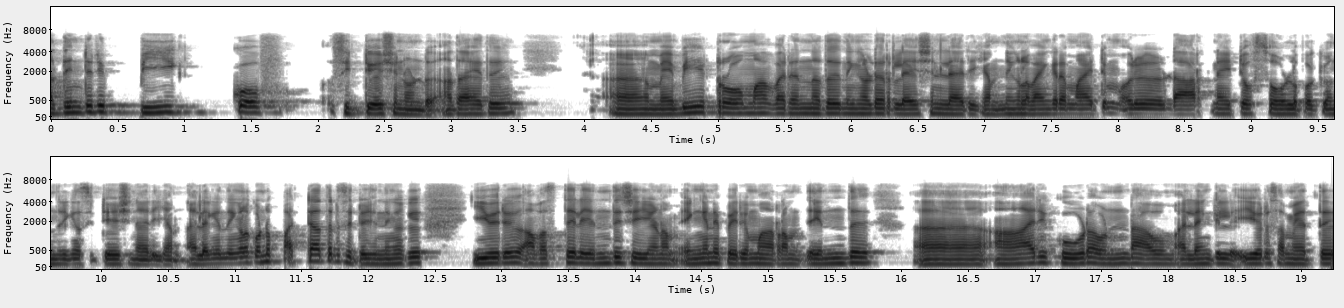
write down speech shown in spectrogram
അതിന്റെ ഒരു പീക്ക് ഓഫ് സിറ്റുവേഷൻ ഉണ്ട്. അതായത് മേ ബി ട്രോമ വരുന്നത് നിങ്ങളുടെ റിലേഷനിലായിരിക്കാം നിങ്ങൾ ഭയങ്കരമായിട്ടും ഒരു ഡാർക്ക് നൈറ്റ് ഓഫ് സോളിൽ വന്നിരിക്കുന്ന സിറ്റുവേഷൻ ആയിരിക്കാം. അല്ലെങ്കിൽ നിങ്ങളെ കൊണ്ട് പറ്റാത്തൊരു സിറ്റുവേഷൻ നിങ്ങൾക്ക് ഈ ഒരു അവസ്ഥയിൽ എന്ത് ചെയ്യണം? എങ്ങനെ പെരുമാറണം? എന്ത് ആര് കൂടെ ഉണ്ടാവും? അല്ലെങ്കിൽ ഈ ഒരു സമയത്ത്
